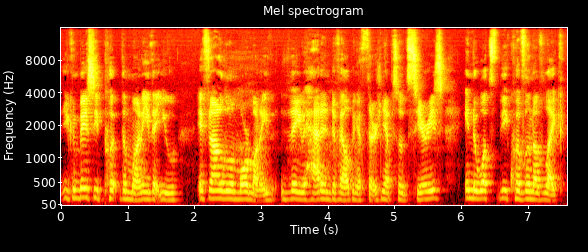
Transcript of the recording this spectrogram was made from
you can basically put the money that you if not a little more money that you had in developing a 13 episode series into what's the equivalent of like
